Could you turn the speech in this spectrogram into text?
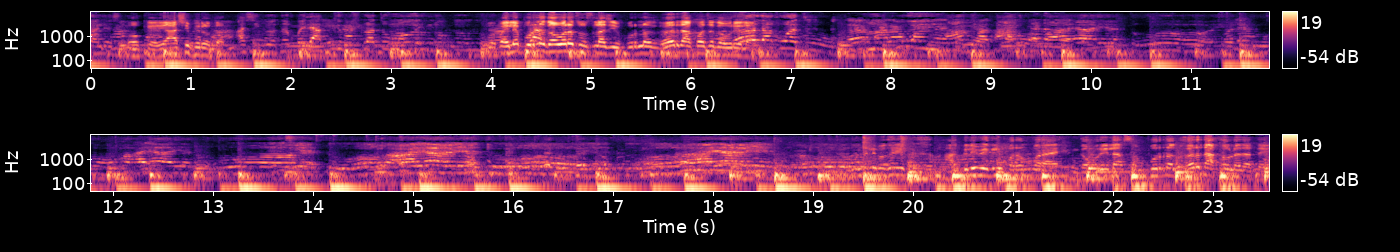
आली असेल. ओके हे अशी फिरवतात. अशी. पहिले अख्खी घुसला तू मग तरी- पहिले पूर्ण गवरच उचलायची पूर्ण घर दाखवायचं गौरीला. बघा एक आगली वेगळी परंपरा आहे. गौरीला संपूर्ण घर दाखवलं जाते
